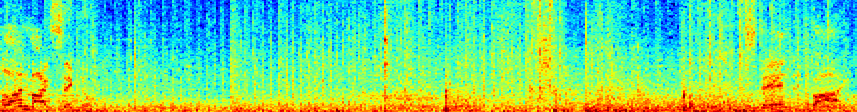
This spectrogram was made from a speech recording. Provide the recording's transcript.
On my signal. Stand by.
